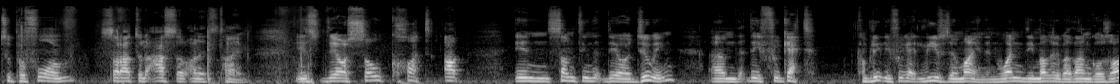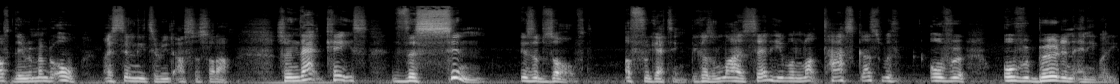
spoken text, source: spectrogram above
to perform Salatul Asr on its time. Is they are so caught up in something that they are doing um, that they forget, completely forget, leaves their mind. And when the Maghrib Adhan goes off, they remember, oh, I still need to read Asr Salah. So, in that case, the sin is absolved of forgetting because Allah has said He will not task us with over overburden anybody.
